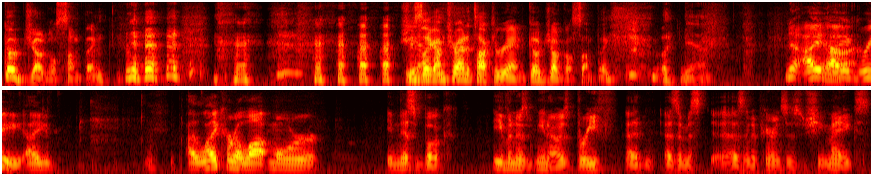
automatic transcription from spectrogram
go juggle something she's Yeah. like i'm trying to talk to rand go juggle something like Yeah. No, I, I agree. I I like her a lot more in this book, even as you know, as brief and as a mis- as an appearance as she makes,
